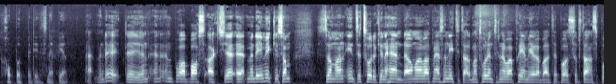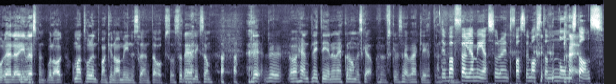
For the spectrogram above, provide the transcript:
hoppa upp ett litet snäpp igen. Nej, men det, det är ju en, en, bra basaktie. Eh, men det är mycket som, som man inte trodde kunde hända om man har varit med sedan 90-talet. Man trodde inte kunde vara premierabatter på substansbolag eller mm. investmentbolag. Och man trodde inte man kunde ha minusränta också. Så det, är liksom, det, det, har hänt lite i den ekonomiska ska vi säga, verkligheten. Det är bara att följa med, surra inte fast vid masten någonstans.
